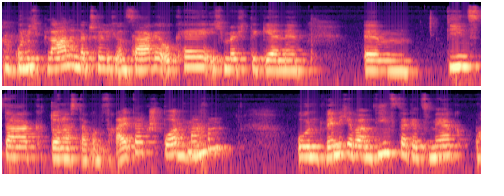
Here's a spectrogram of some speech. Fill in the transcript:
Mhm. und ich plane natürlich und sage, okay, ich möchte gerne ähm, Dienstag, Donnerstag und Freitag Sport Mhm. machen. Und wenn ich aber am Dienstag jetzt merke, oh,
